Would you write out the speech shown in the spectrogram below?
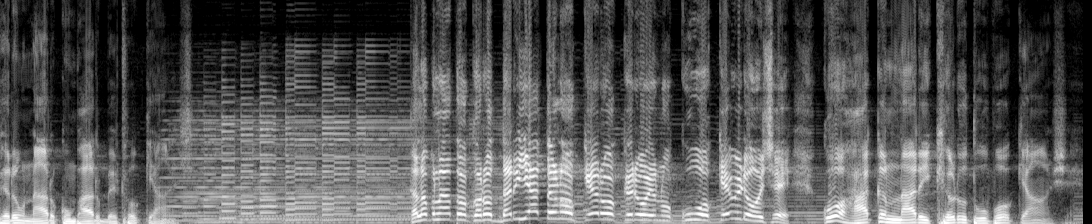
ફેરવનાર કુંભાર બેઠો ક્યાં છે? કલ્પના તો કરો, દરિયા તણો કેરો કર્યો, એનો કૂવો કેવડ્યો છે કો હાકનારી ખેડૂત ઊભો ક્યાં હશે?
